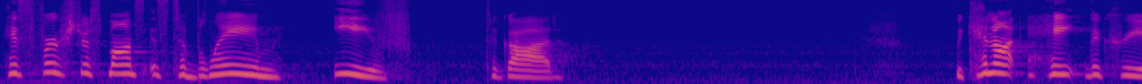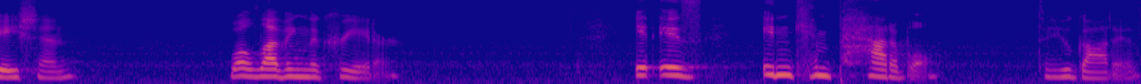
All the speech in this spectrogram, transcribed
his first response is to blame Eve to God. We cannot hate the creation while loving the Creator it is incompatible to who God is.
